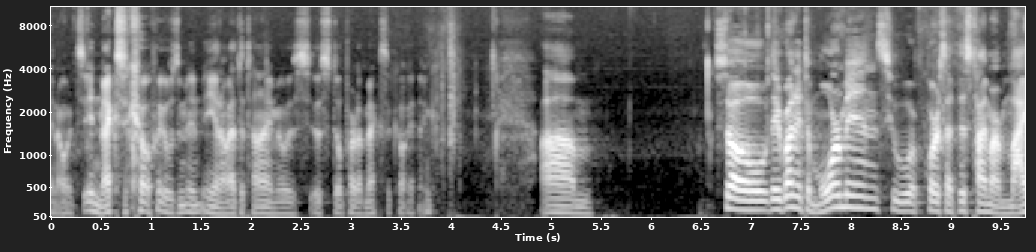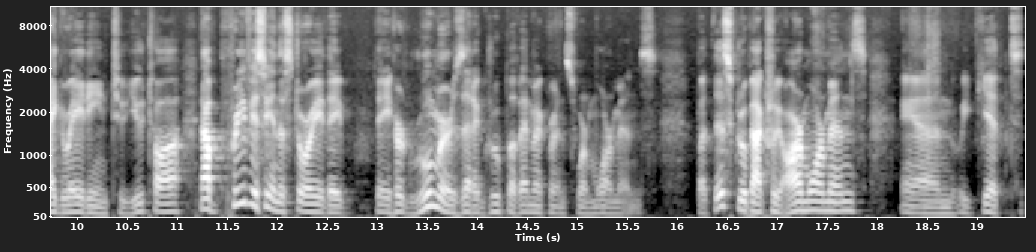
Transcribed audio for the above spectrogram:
you know, it's in Mexico. It was, you know, at the time it was it was still part of Mexico, I think. Um, so they run into Mormons, who, of course, at this time are migrating to Utah. Now, previously in the story, they they heard rumors that a group of immigrants were Mormons, but this group actually are Mormons, and we get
